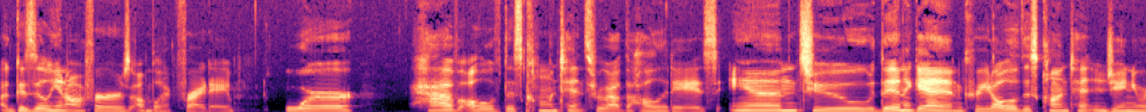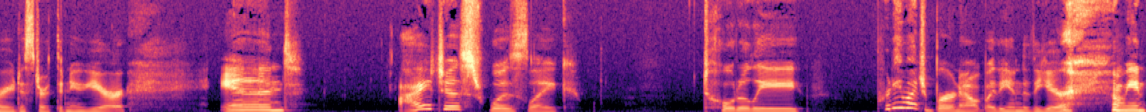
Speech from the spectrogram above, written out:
a gazillion offers on Black Friday or have all of this content throughout the holidays and to then again create all of this content in January to start the new year. And I just was like totally pretty much burnout by the end of the year. I mean,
